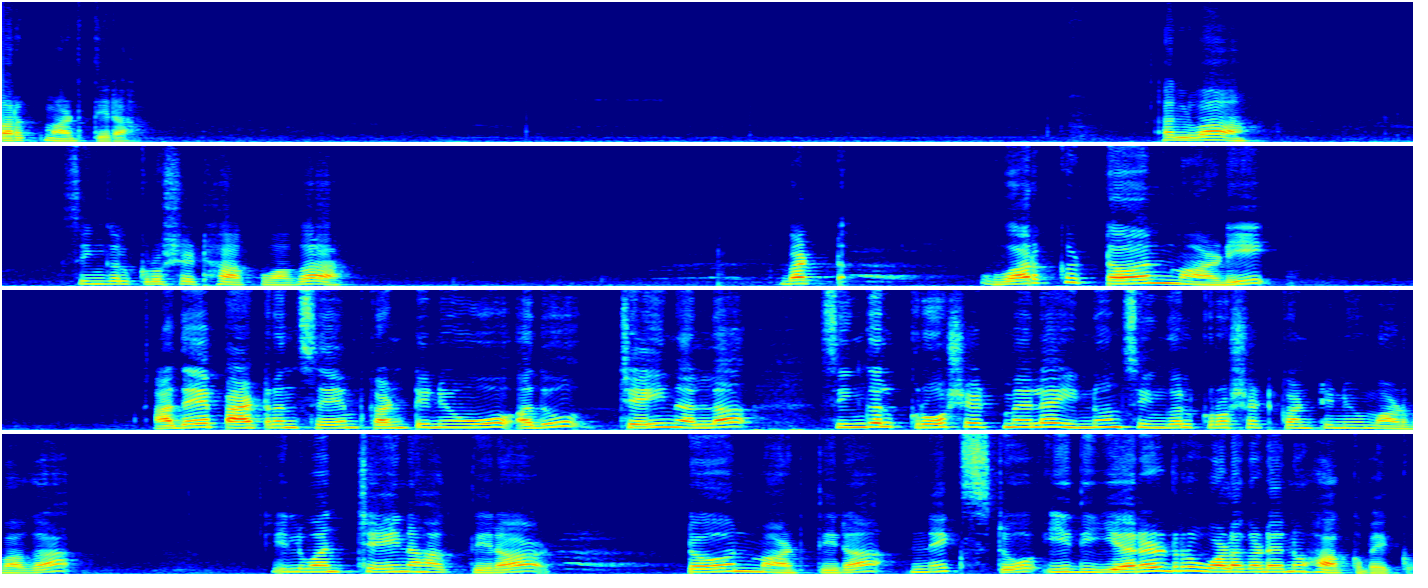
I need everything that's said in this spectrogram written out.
ವರ್ಕ್ ಮಾಡ್ತೀರಾ? ಅಲ್ವಾ? ಸಿಂಗಲ್ ಕ್ರೋಶೆಟ್ ಹಾಕುವಾಗ. ಬಟ್ ವರ್ಕ್ ಟರ್ನ್ ಮಾಡಿ, ಅದೇ ಪ್ಯಾಟ್ರನ್ ಸೇಮ್ ಕಂಟಿನ್ಯೂ ಅದು ಚೈನ್ ಅಲ್ಲ ಸಿಂಗಲ್ ಕ್ರೋಶೆಟ್ ಮೇಲೆ ಇನ್ನೊಂದು ಸಿಂಗಲ್ ಕ್ರೋಶೆಟ್ ಕಂಟಿನ್ಯೂ ಮಾಡುವಾಗ ಇಲ್ಲಿ ಒಂದು ಚೈನ್ ಹಾಕ್ತೀರಾ, ಟರ್ನ್ ಮಾಡ್ತೀರಾ, ನೆಕ್ಸ್ಟು ಇದು ಎರಡರ ಒಳಗಡೆನೂ ಹಾಕಬೇಕು.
